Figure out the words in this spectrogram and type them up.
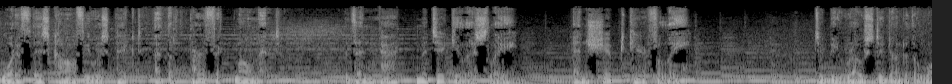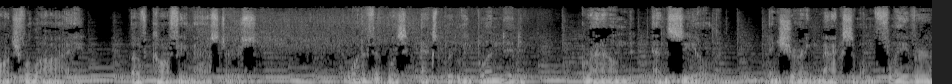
What if this coffee was picked at the perfect moment, then packed meticulously and shipped carefully to be roasted under the watchful eye of coffee masters? What if it was expertly blended, ground, and sealed, ensuring maximum flavor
